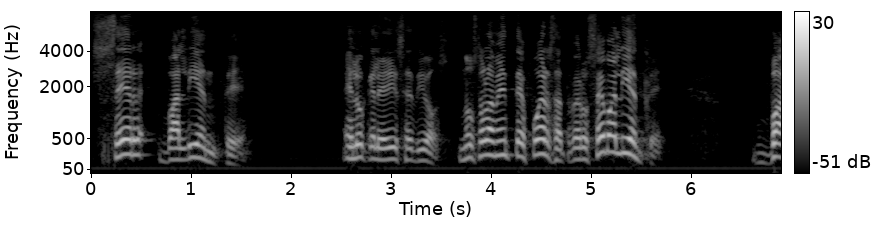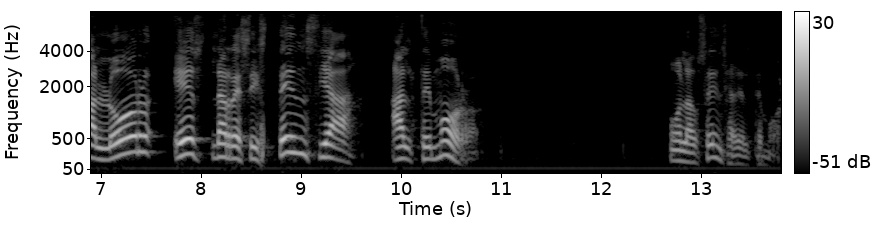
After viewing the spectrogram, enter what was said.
Ser valiente es lo que le dice Dios. No solamente fuerza, pero sé valiente. Valor es la resistencia al temor o la ausencia del temor.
